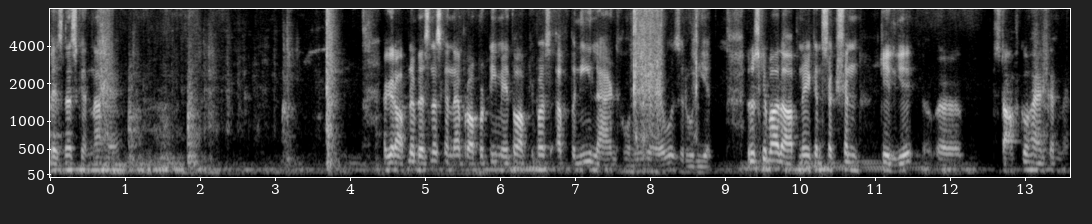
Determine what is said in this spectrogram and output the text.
बिज़नेस करना है, अगर आपने बिज़नेस करना है प्रॉपर्टी में तो आपके पास अपनी लैंड होनी जो है वो ज़रूरी है। फिर उसके बाद आपने कंस्ट्रक्शन के लिए स्टाफ को हायर करना है।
